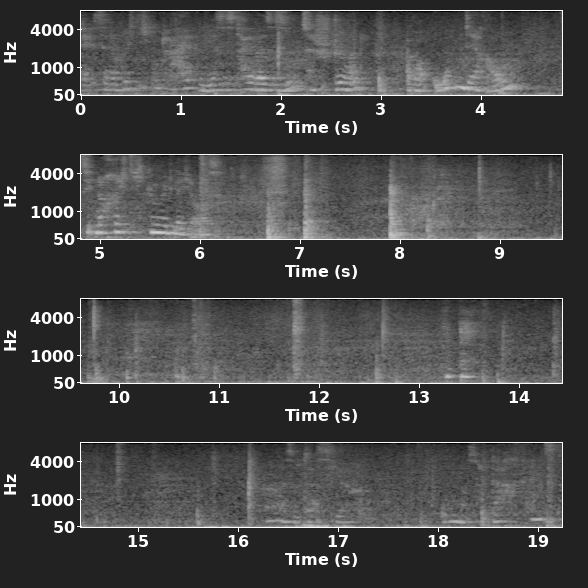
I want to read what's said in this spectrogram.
Der ist ja noch richtig gut gehalten. Hier ist es teilweise so zerstört, aber oben der Raum sieht noch richtig gemütlich aus. Also das hier. Oben noch so Dachfenster.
